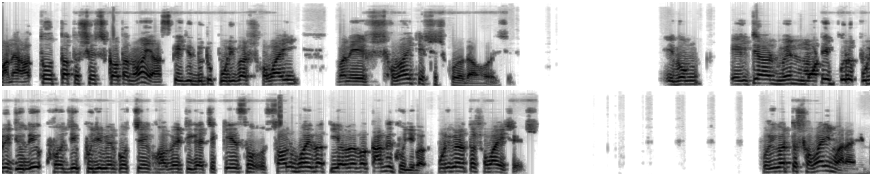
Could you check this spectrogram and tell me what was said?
মানে আত্মহত্যা তো শেষ কথা নয়, আজকে যে দুটো পরিবার সবাই মানে সবাইকে শেষ করে দেওয়া হয়েছে। এবং এইটার মেন মোটিভগুলো পুলিশ যদিও খোঁজে, খুঁজে বের করছে, হবে, ঠিক আছে কেস সলভ হয় বা কি হবে বা কাকে খুঁজে পাবে? পরিবার তো সবাই শেষ। পরিবার তো সবাই মারা গেল।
